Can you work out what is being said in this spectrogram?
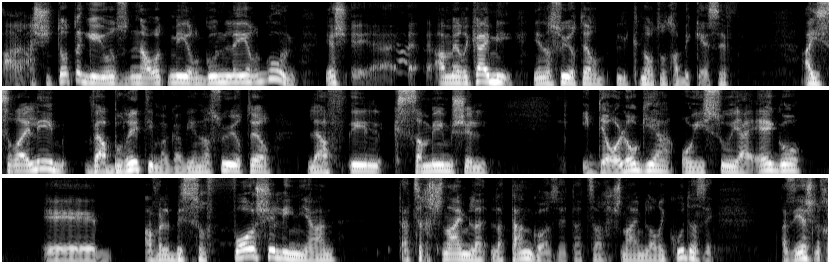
השיטות הגיוס נעות מארגון לארגון. יש, האמריקאים ינסו יותר לקנות אותך בכסף. הישראלים והבריטים, אגב, ינסו יותר להפעיל קסמים של אידיאולוגיה או עיסוי האגו, אה, אבל בסופו של עניין, אתה צריך שניים לטנגו הזה, אתה צריך שניים לריקוד הזה. אז יש לך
